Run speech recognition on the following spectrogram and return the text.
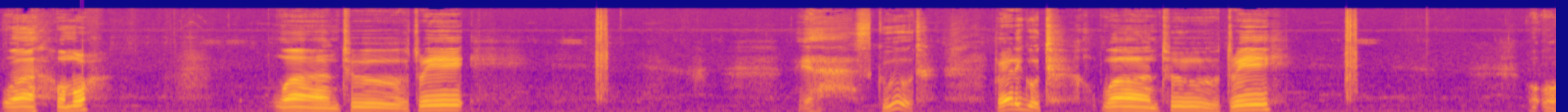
One, one more. One, two, three. Yes, good. Very good. One, two, three. Uh oh.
